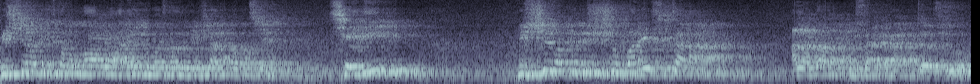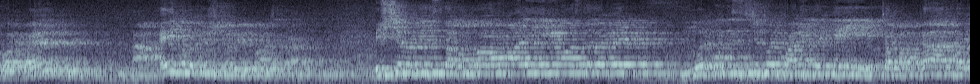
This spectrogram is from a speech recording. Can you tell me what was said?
বিশ্বনবী সাল্লাল্লাহু আলাইহি ওয়াসাল্লাম ইরশাদ করছেন, সেদিন বিশ্বনবীর সুপারিশ ছাড়া আল্লাহ তাআলা বিচার কার্য শুরু করবেন না এই হলো বিশ্বনবীর মর্যাদা বিশ্বনবী সাল্লাল্লাহু আলাইহি ওয়াসাল্লামের মুখ নিঃসৃত বাণী থেকে চমৎকার বড়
